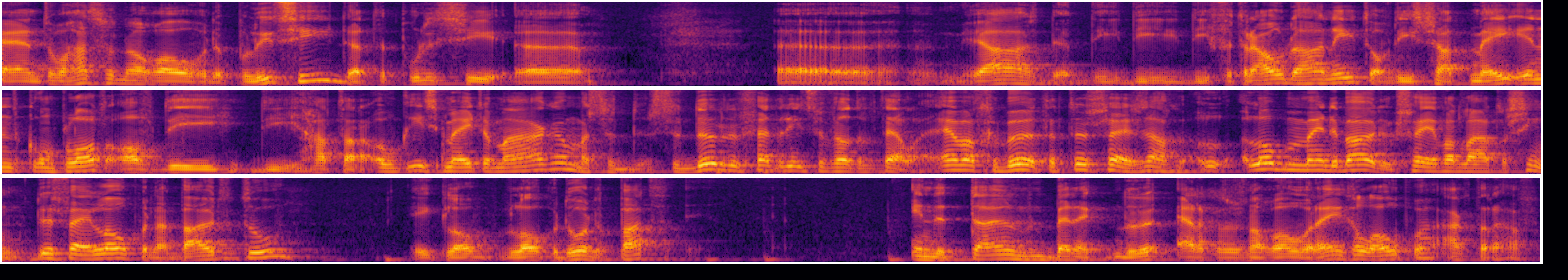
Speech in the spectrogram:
En toen had ze het nog over de politie, dat de politie uh, eh, ja, de- die, die, die vertrouwde haar niet. Of die zat mee in het complot. Of die, die had daar ook iets mee te maken. Maar ze, ze durfde verder niet zoveel te vertellen. En wat gebeurt er? Dus zei ze, nou, loop met mij naar buiten. Ik zal je wat laten zien. Dus wij lopen naar buiten toe. Ik loop, lopen door het pad. In de tuin ben ik er ergens nog overheen gelopen, achteraf.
